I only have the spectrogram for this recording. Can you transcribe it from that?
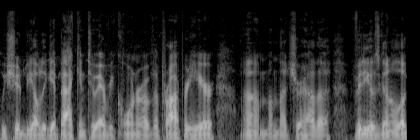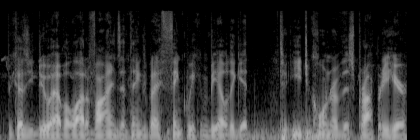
we should be able to get back into every corner of the property here. Um, I'm not sure how the video is going to look because you do have a lot of vines and things, but I think we can be able to get to each corner of this property here.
